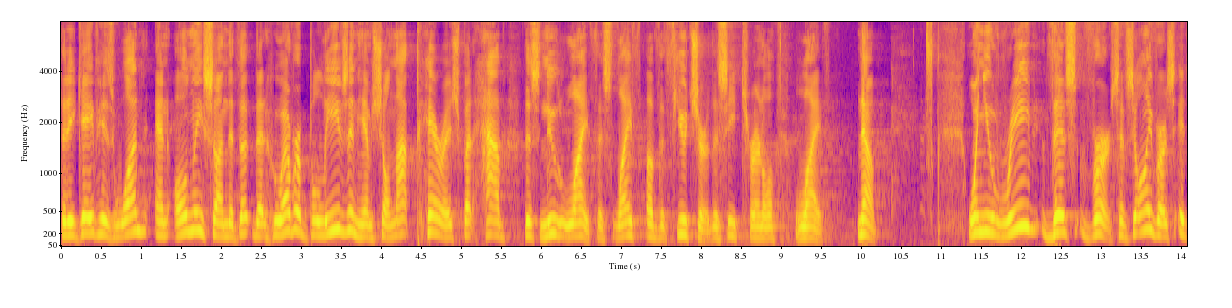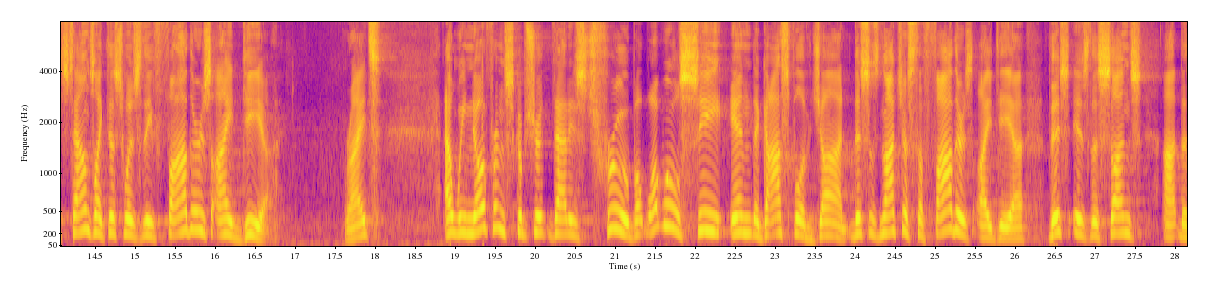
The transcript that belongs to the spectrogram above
that he gave his one and only Son, that, the, that whoever believes in him shall not perish, but have this new life, this life of the future, this eternal life. Now, when you read this verse, if it's the only verse, it sounds like this was the Father's idea, right? And we know from Scripture that is true, but what we'll see in the Gospel of John, this is not just the Father's idea, this is the Son's, uh, the,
